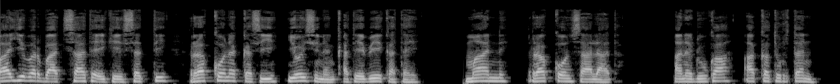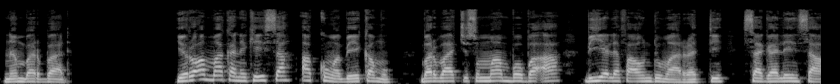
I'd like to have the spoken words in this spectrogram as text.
baay'ee barbaachisaa ta'e keessatti rakkoon akkasii yoo isin hanqatee beeka ta'e maanne rakkoon laata? Ana duukaa akka turtan nan barbaada. Yeroo ammaa kana keessa akkuma beekamu barbaachisummaan boba'aa biyya lafaa hundumaa irratti sagaleensaa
